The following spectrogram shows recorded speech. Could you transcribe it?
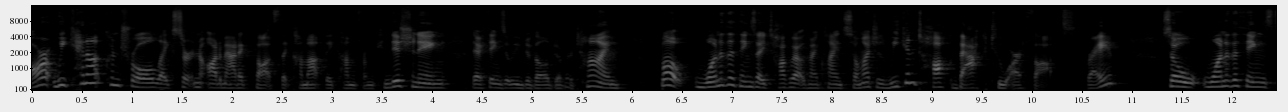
our we cannot control like certain automatic thoughts that come up. They come from conditioning. They're things that we've developed over time. But one of the things I talk about with my clients so much is we can talk back to our thoughts, right? So, one of the things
